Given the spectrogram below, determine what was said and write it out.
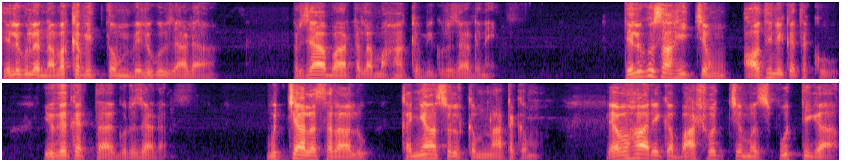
తెలుగుల నవకవిత్వం వెలుగుజాడ ప్రజాబాటల మహాకవి గురజాడనే. తెలుగు సాహిత్యం ఆధునికతకు యుగకర్త గురజాడ. ముత్యాల సరాలు కన్యాశుల్కం నాటకం వ్యవహారిక భాషోద్యమ స్ఫూర్తిగా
